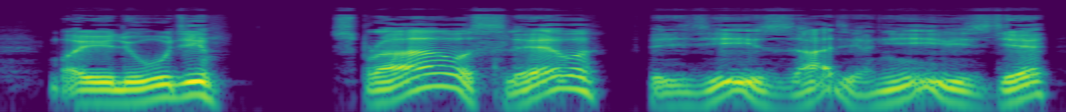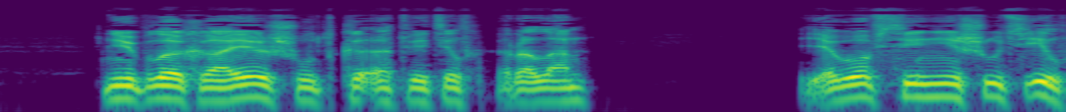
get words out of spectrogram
— Мои люди. Справа, слева, впереди и сзади, они и везде. — Неплохая шутка, — ответил Ролан. — Я вовсе не шутил,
